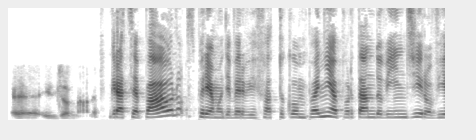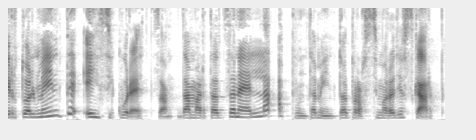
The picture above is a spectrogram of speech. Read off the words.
eh, il giornale. Grazie a Paolo, speriamo di avervi fatto compagnia portandovi in giro virtualmente e in sicurezza. Da Marta Zanella, appuntamento al prossimo Radio Scarp.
